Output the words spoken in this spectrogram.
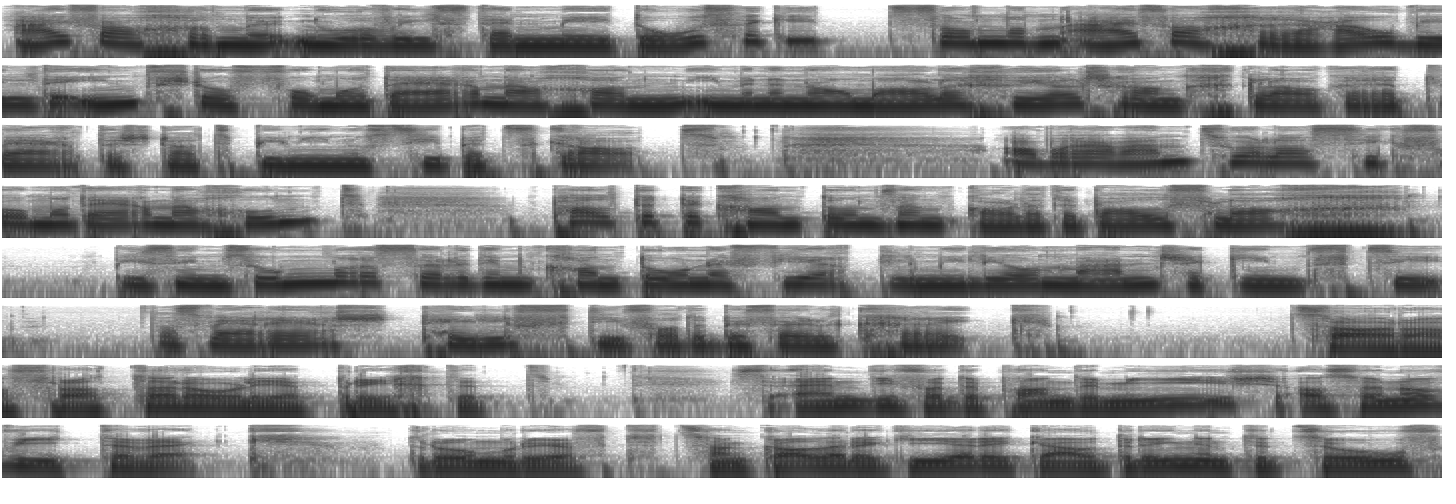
Einfacher nicht nur, weil es dann mehr Dosen gibt, sondern einfacher auch, weil der Impfstoff von Moderna kann in einem normalen Kühlschrank gelagert werden statt bei minus 70 Grad. Aber auch wenn die Zulassung von Moderna kommt, behaltet der Kanton St. Gallen den Ball flach. Bis im Sommer sollen im Kanton eine Viertelmillion Menschen geimpft sein. Das wäre erst die Hälfte der Bevölkerung. Zara Frattaroli berichtet. Das Ende der Pandemie ist also noch weiter weg. Darum ruft die St. Galler Regierung auch dringend dazu auf,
